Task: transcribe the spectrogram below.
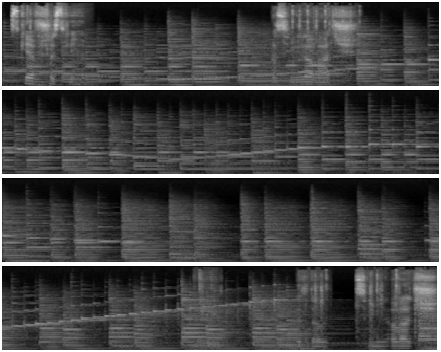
Wszystkie, wszystkie chyba. Asymilować. I Pierdoły asymilować.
